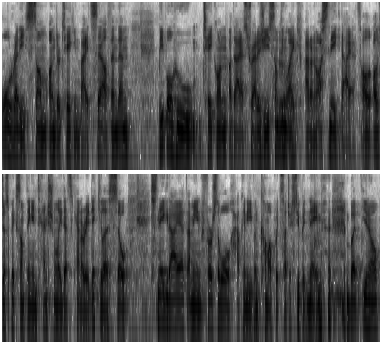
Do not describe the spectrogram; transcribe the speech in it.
already some undertaking by itself. And then people who take on a diet strategy, something mm-hmm. like, I don't know, a snake diet. I'll, I'll just pick something intentionally that's kind of ridiculous. So, snake diet, I mean, first of all, how can you even come up with such a stupid name? but, you know,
